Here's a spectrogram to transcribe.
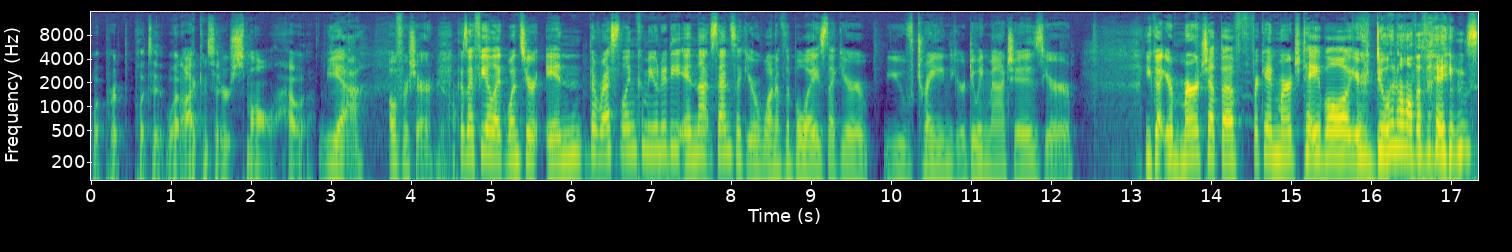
what per- puts it what I consider small. How Yeah. Oh, for sure. Because I feel like once you're in the wrestling community, in that sense, like you're one of the boys, like you're you've trained, you're doing matches, you're you got your merch at the freaking merch table, you're doing all the things.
